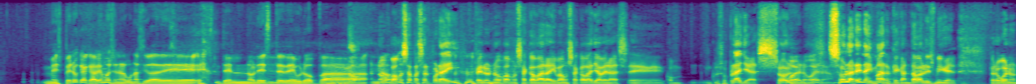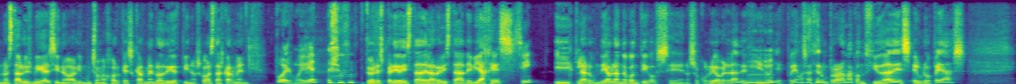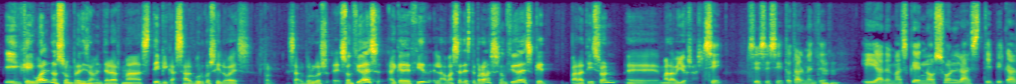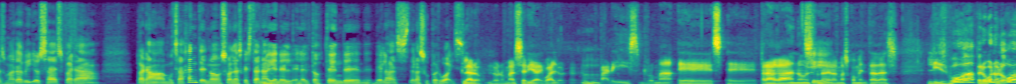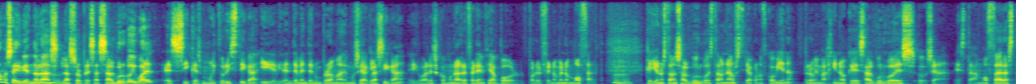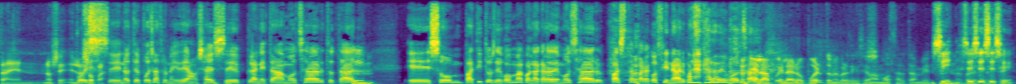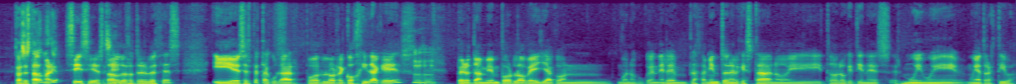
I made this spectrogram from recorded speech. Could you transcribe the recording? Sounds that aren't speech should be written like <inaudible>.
me espero que acabemos en alguna ciudad <laughs> del noreste mm. de Europa. No, no, vamos a pasar por ahí, <laughs> pero no vamos a acabar ahí. Vamos a acabar, ya verás, eh, con incluso playas, sol, sol, arena y mar, que cantaba Luis Miguel. Pero bueno, no está Luis Miguel, sino alguien mucho mejor, que es Carmen Rodríguez Pinos. ¿Cómo estás, Carmen? Pues muy bien. Tú eres periodista de la revista de viajes. Sí. Y claro, un día hablando contigo se nos ocurrió, ¿verdad? Decir, oye, podríamos hacer un programa con ciudades europeas y que igual no son precisamente las más típicas. Salzburgo sí lo es. Salzburgo eh, son ciudades, hay que decir, la base de este programa son ciudades que para ti son eh, maravillosas. Sí, sí, sí, sí, totalmente. Y además que no son las típicas maravillosas para para mucha gente, no son las que están ahí en el, en el top ten de, las, de las Superwise. Claro, lo normal sería igual, París, Roma, es, eh, Praga, ¿no? Es una de las más comentadas. Lisboa, pero bueno, luego vamos a ir viendo las, sorpresas. Salzburgo igual es, sí que es muy turística y evidentemente en un programa de música clásica igual es como una referencia por, por el fenómeno Mozart. Que yo no he estado en Salzburgo, he estado en Austria, conozco Viena, pero me imagino que Salzburgo es, o sea, está Mozart hasta en, no sé, en la sopa. Pues no te puedes hacer una idea, o sea, es planeta Mozart total. Eh, son patitos de goma con la cara de Mozart, pasta para <laughs> cocinar con la cara de Mozart. El, aeropuerto me parece que se llama Mozart también. Sí, sí, sí, sí, sí, ¿Tú has estado, Mario? Sí, sí, he estado dos o tres veces y es espectacular por lo recogida que es, pero también por lo bella con, bueno, en el emplazamiento en el que está, ¿no? Y todo lo que tiene es, es muy, muy, muy atractiva.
